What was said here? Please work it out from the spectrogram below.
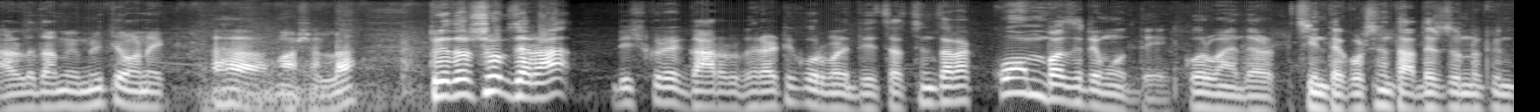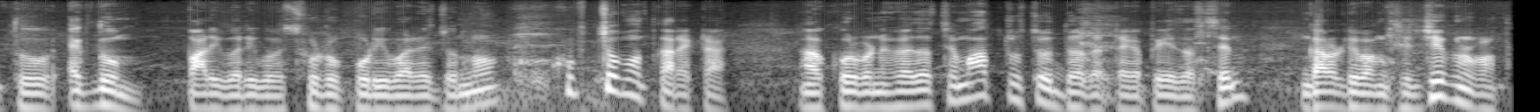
গারুলের দাম এমনিতে অনেক হ্যাঁ। মাশাল্লাহ প্রিয় দর্শক যারা বিশেষ করে গারুল ভ্যারাইটি কোরবানি দিতে চাচ্ছেন তারা কম বাজেটের মধ্যে কোরবানি দেওয়ার চিন্তা করছেন তাদের জন্য কিন্তু একদম পারিবারিকভাবে ছোট পরিবারের জন্য খুব চমৎকার একটা কোরবানি হয়ে যাচ্ছে। মাত্র চোদ্দ হাজার টাকা পেয়ে যাচ্ছেন গারুলটি বাংলাদেশের যে কোনো প্রান্ত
